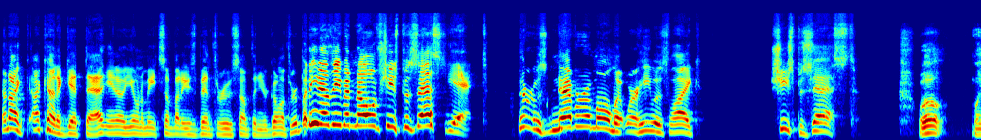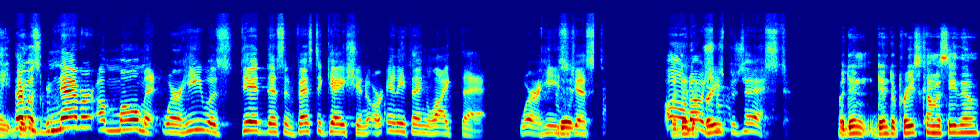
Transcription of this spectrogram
And I, I kind of get that. You know, you want to meet somebody who's been through something you're going through, but he doesn't even know if she's possessed yet. There was never a moment where he was like, she's possessed. Well, wait. There was priest- never a moment where he was did this investigation or anything like that, where he's Did- just, oh no, she's possessed. but didn't didn't the priest come and see them?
